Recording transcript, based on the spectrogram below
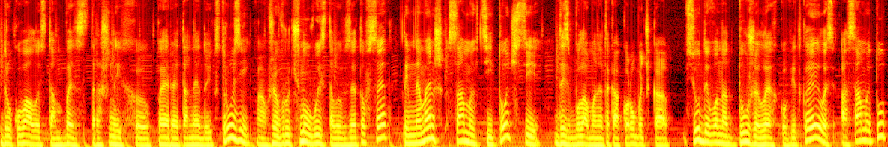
друкувалось там без страшних е, пере та недоекструзій. А вже вручну виставив Z-offset. Тим не менш, саме в цій точці, десь була в мене така коробочка, всюди вона дуже легко відклеїлась, а саме тут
